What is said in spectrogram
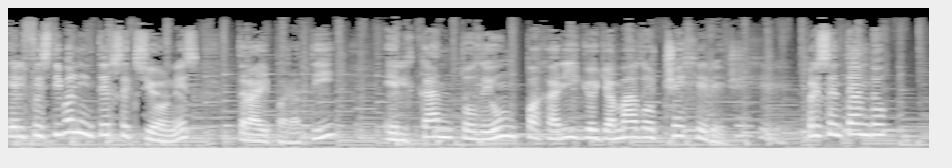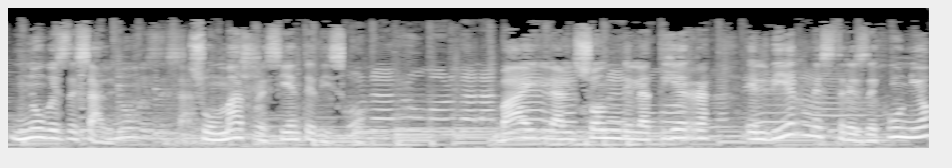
El Festival Intersecciones trae para ti el canto de un pajarillo llamado Chéjere, presentando Nubes de Sal, su más reciente disco. Baila al son de la tierra el viernes 3 de junio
